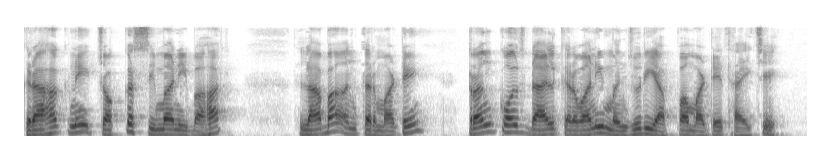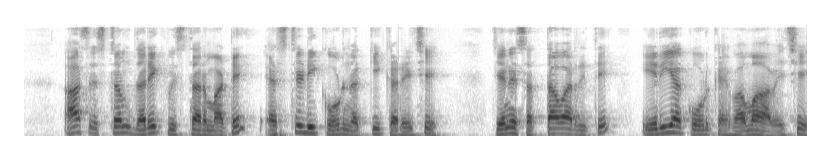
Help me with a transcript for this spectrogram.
ગ્રાહકને ચોક્કસ સીમાની બહાર લાંબા અંતર માટે ટ્રંક કોલ્સ ડાયલ કરવાની મંજૂરી આપવા માટે થાય છે. આ સિસ્ટમ દરેક વિસ્તાર માટે એસટીડી કોડ નક્કી કરે છે, જેને સત્તાવાર રીતે એરિયા કોડ કહેવામાં આવે છે.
